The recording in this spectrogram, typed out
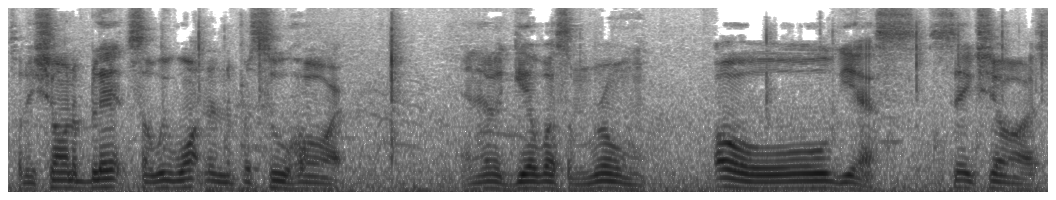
So they showing the blitz, so we want them to pursue hard. And it'll give us some room. Oh, yes. Six yards.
